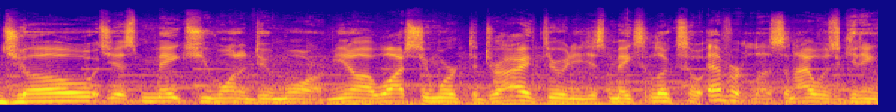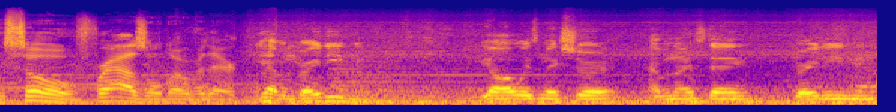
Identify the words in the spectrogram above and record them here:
Joe just makes you want to do more. You know, I watched him work the drive-through and he just makes it look so effortless and I was getting so frazzled over there. You have a great evening. You always make sure, have a nice day, great evening.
